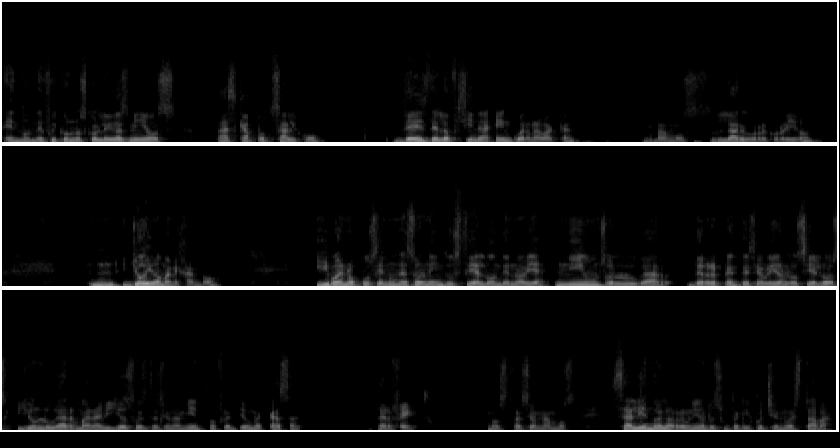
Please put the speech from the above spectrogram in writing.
en donde fui con unos colegas míos a Azcapotzalco desde la oficina en Cuernavaca, vamos, largo recorrido. Yo iba manejando, y bueno, pues en una zona industrial donde no había ni un solo lugar, de repente se abrieron los cielos y un lugar maravilloso de estacionamiento frente a una casa. Perfecto. Nos estacionamos. Saliendo de la reunión resulta que el coche no estaba.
